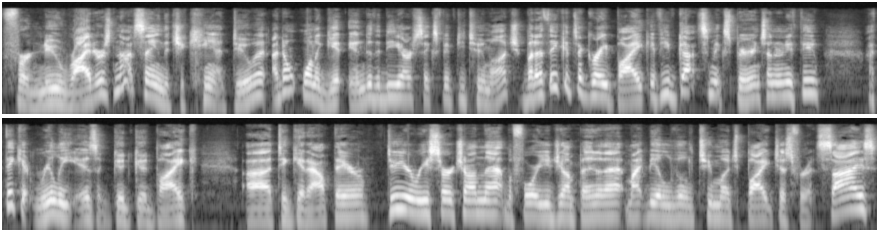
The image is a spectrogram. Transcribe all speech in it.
for new riders. Not saying that you can't do it. I don't want to get into the DR650 too much, but I think it's a great bike. If you've got some experience underneath you, I think it really is a good, good bike uh, to get out there. Do your research on that before you jump into that. Might be a little too much bike just for its size.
